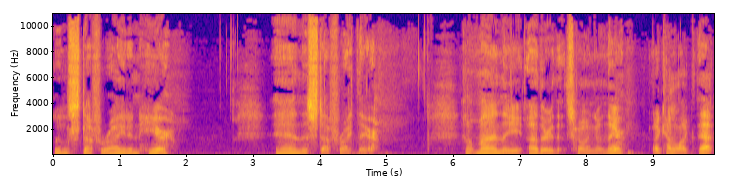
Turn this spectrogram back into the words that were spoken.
little stuff right in here and the stuff right there. I don't mind the other that's going on there, but I kind of like that.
